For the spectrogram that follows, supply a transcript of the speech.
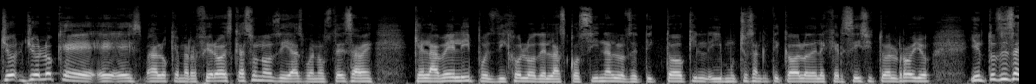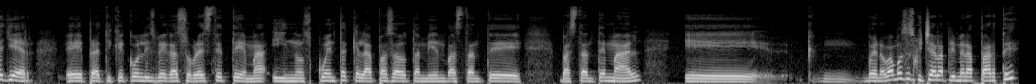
yo yo lo que eh, es a lo que me refiero es que hace unos días, bueno, ustedes saben que la Beli pues dijo lo de las cocinas, los de TikTok y, muchos han criticado lo del ejercicio y todo el rollo. Y entonces ayer eh, platiqué con Liz Vega sobre este tema y nos cuenta que le ha pasado también bastante bastante mal eh, bueno, vamos a escuchar la primera parte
